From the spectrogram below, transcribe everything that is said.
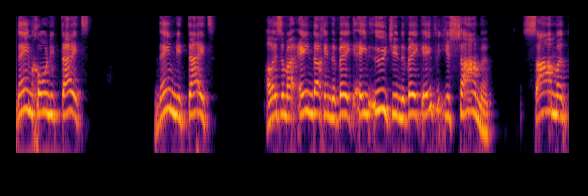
Neem gewoon die tijd. Neem die tijd. Al is er maar één dag in de week, één uurtje in de week, eventjes samen. Samen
